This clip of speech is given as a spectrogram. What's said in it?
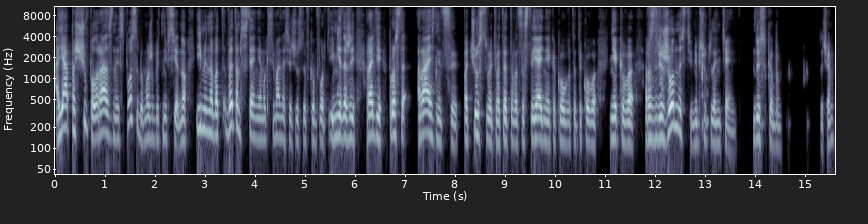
А я пощупал разные способы, может быть, не все, но именно вот в этом состоянии я максимально себя чувствую в комфорте. И мне даже ради просто разницы почувствовать вот это вот состояние какого-то такого некого разряженности, мне почему-то туда не тянет. Ну, то есть, как бы, зачем?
